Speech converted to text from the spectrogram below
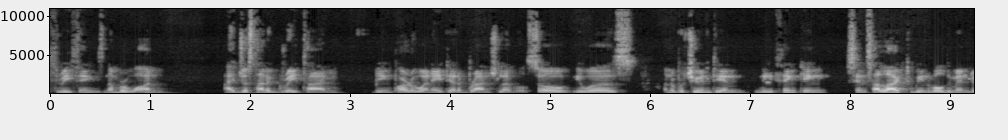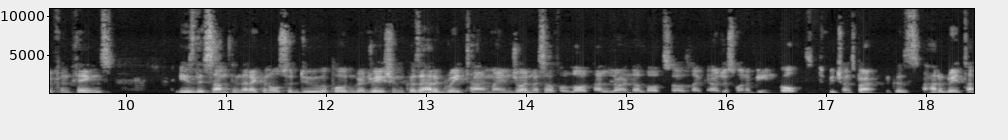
three things. Number one, I just had a great time being part of 180 at a branch level. So it was an opportunity and me thinking, since I like to be involved in many different things, is this something that I can also do upon graduation? Because I had a great time. I enjoyed myself a lot. I learned a lot. So I was like, I just want to be involved to be transparent because I had a great time.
